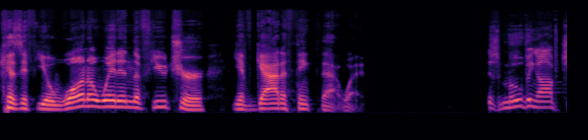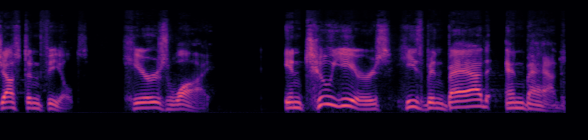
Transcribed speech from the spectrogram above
Because if you want to win in the future, you've got to think that way. Is moving off Justin Fields. Here's why. In two years, he's been bad and bad.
